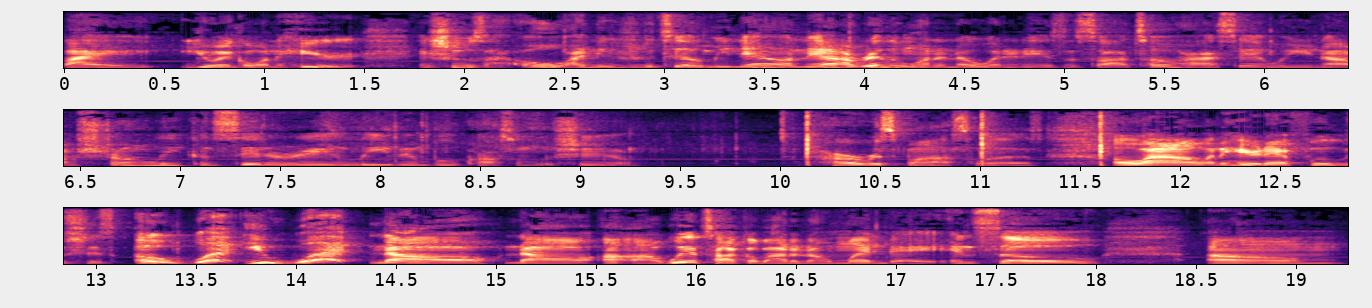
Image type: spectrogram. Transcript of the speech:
like, you ain't going to hear it. And she was like, Oh, I need you to tell me now. Now I really want to know what it is. And so I told her, I said, Well, you know, I'm strongly considering leaving Blue Cross and Blue Shield. Her response was, Oh, I don't want to hear that foolishness. Oh, what? You what? No, no, uh uh. We'll talk about it on Monday. And so, um,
